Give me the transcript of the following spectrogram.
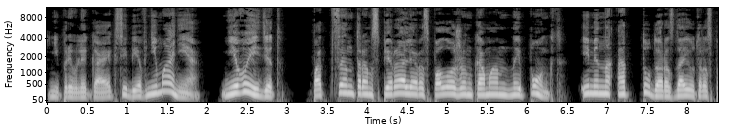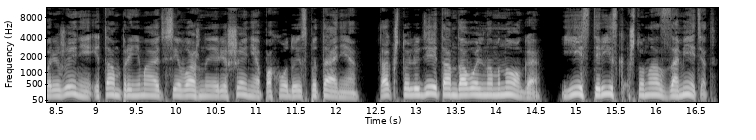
не привлекая к себе внимания. Не выйдет. Под центром спирали расположен командный пункт. Именно оттуда раздают распоряжения и там принимают все важные решения по ходу испытания. Так что людей там довольно много. Есть риск, что нас заметят.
